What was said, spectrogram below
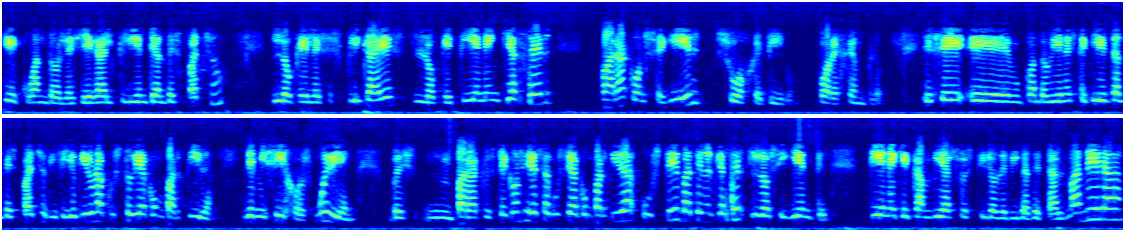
que cuando les llega el cliente al despacho, lo que les explica es lo que tienen que hacer para conseguir su objetivo. Por ejemplo, ese eh, cuando viene este cliente al despacho dice yo quiero una custodia compartida de mis hijos. Muy bien, pues mm, para que usted consiga esa búsqueda compartida, usted va a tener que hacer lo siguiente. Tiene que cambiar su estilo de vida de tal manera,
